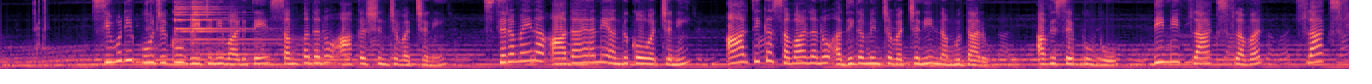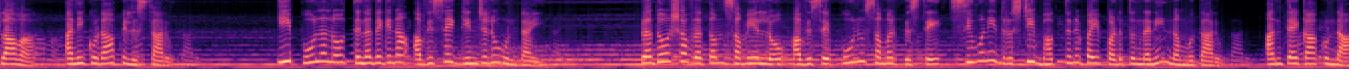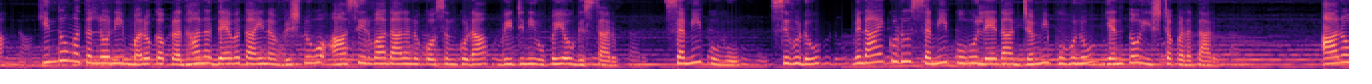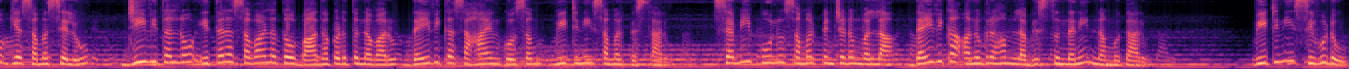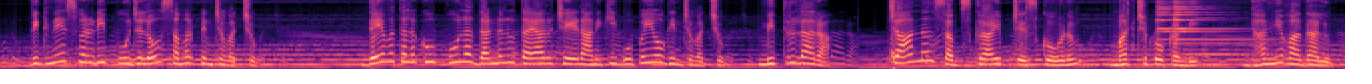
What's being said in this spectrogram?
శివుడి పూజకు వీటిని వాడితే సంపదను ఆకర్షించవచ్చని స్థిరమైన ఆదాయాన్ని అందుకోవచ్చని ఆర్థిక సవాళ్ళను అధిగమించవచ్చని నమ్ముతారు. అవిసె పువ్వు దీన్ని ఫ్లాక్స్ ఫ్లవర్ ఫ్లాక్స్ ఫ్లవర్ అని కూడా పిలుస్తారు. ఈ పూలలో తినదగిన అవిసె గింజలు ఉంటాయి. ప్రదోష వ్రతం సమయంలో అవిసె పూలు సమర్పిస్తే శివుని దృష్టి భక్తునిపై పడుతుందని నమ్ముతారు. అంతేకాకుండా హిందూ మతంలోని మరొక ప్రధాన దేవత అయిన విష్ణువు ఆశీర్వాదాలను కోసం కూడా వీటిని ఉపయోగిస్తారు. శమీ పువ్వు. శివుడు వినాయకుడు శమీ పువ్వు లేదా జమ్మి పువ్వును ఎంతో ఇష్టపడతారు. ఆరోగ్య సమస్యలు జీవితంలో ఇతర సవాళ్ళతో బాధపడుతున్న వారు దైవిక సహాయం కోసం వీటిని సమర్పిస్తారు. సెమీ పూలు సమర్పించడం వల్ల దైవిక అనుగ్రహం లభిస్తుందని నమ్ముతారు. వీటిని శివుడు విఘ్నేశ్వరుడి పూజలో సమర్పించవచ్చు. దేవతలకు పూల దండలు తయారు చేయడానికి ఉపయోగించవచ్చు. మిత్రులారా ఛానల్ సబ్స్క్రైబ్ చేసుకోవడం మర్చిపోకండి. ధన్యవాదాలు.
